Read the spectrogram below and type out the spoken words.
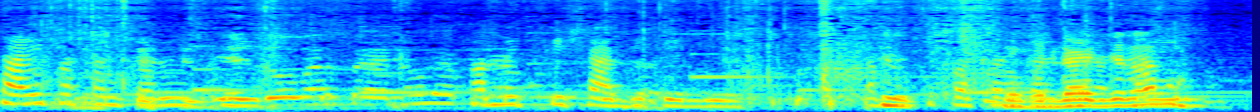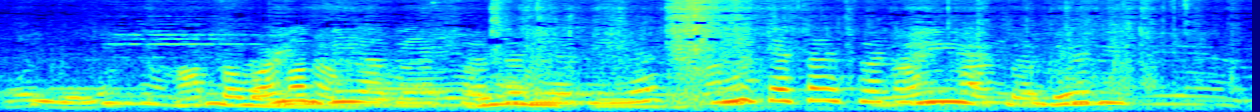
साड़ी पसंद कर थी। अमित की शादी के लिए। अमित की पसंद कर। हाँ, तो रही है कैसा स्वेटर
